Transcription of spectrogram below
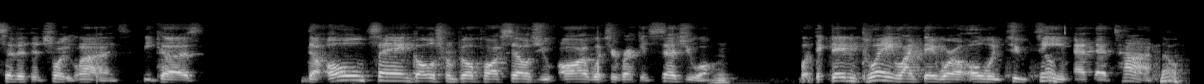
to the Detroit Lions because the old saying goes from Bill Parcells, you are what your record says you are. Mm-hmm. But they didn't play like they were an 0 2 team no. at that time. No.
